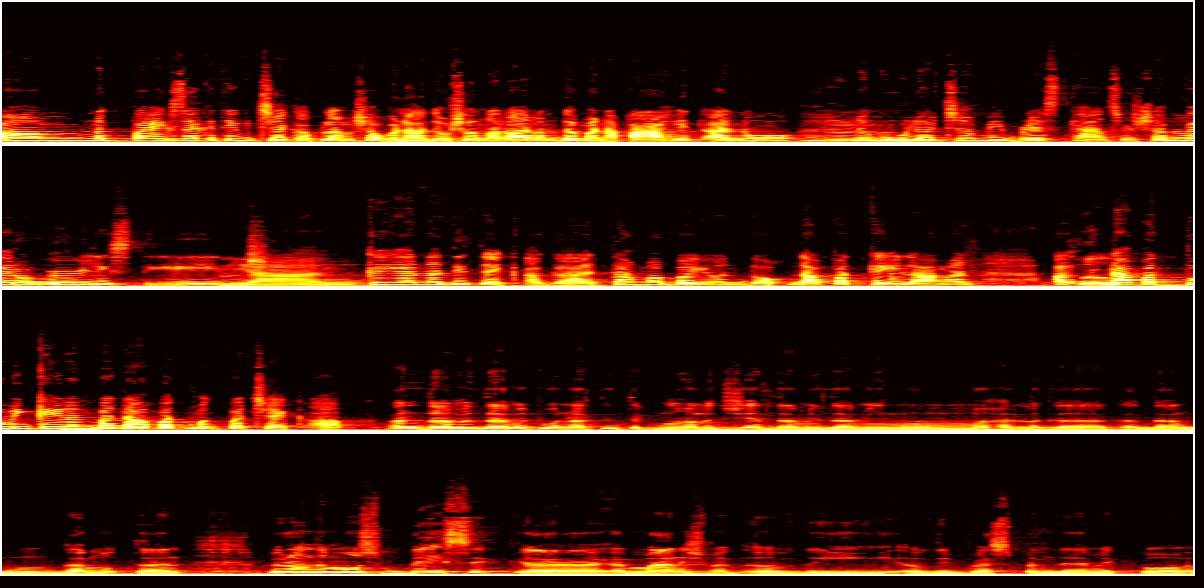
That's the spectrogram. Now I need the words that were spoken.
um, nagpa-executive check-up lang siya. Wala daw siyang nararamdaman na kahit ano. Nagulat siya, may breast cancer siya. Pero early stage. Yan. Kaya na-detect agad. Tama ba yun, Doc? Dapat kailangan, ah, Well- dapat tuwing kailan ba dapat magpa-check up? Ang dami-dami po natin technology, ang dami-dami mga mahal na ga- ga- gamutan. Pero on the most basic uh, management of the of the breast pandemic po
